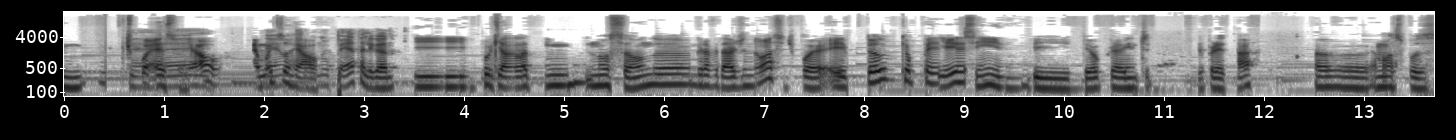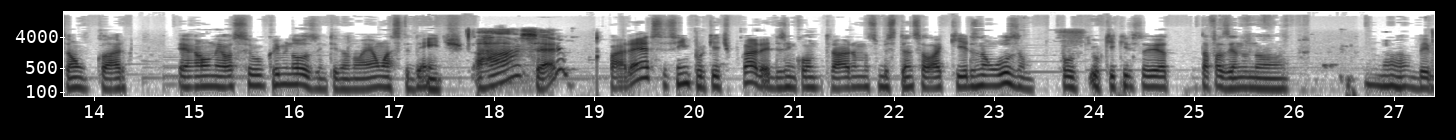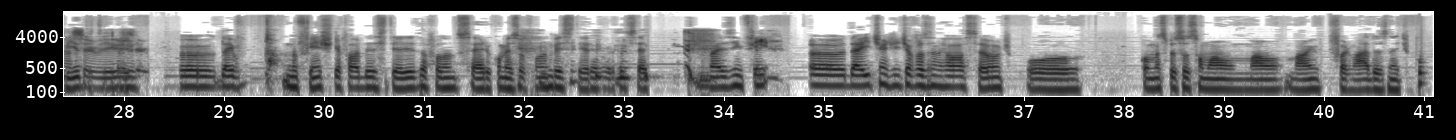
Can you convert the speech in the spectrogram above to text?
tipo, é, é surreal. É muito é, surreal. No pé, tá ligado? E porque ela tem noção da gravidade do negócio. Tipo, é, pelo que eu peguei, assim, e deu pra interpretar, uh, é uma suposição, claro, é um negócio criminoso, entendeu? Não é um acidente. Ah, sério? Parece, sim, porque, tipo, cara, eles encontraram uma substância lá que eles não usam. O, o que que isso ia tá fazendo no, na bebida. Na cerveja. Uh, daí, no fim, a gente quer falar besteira, ele tá falando sério. Começou falando besteira, agora tá sério. Mas, enfim, uh, daí tinha gente já fazendo relação, tipo, como as pessoas são mal, mal, mal informadas, né? Tipo,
